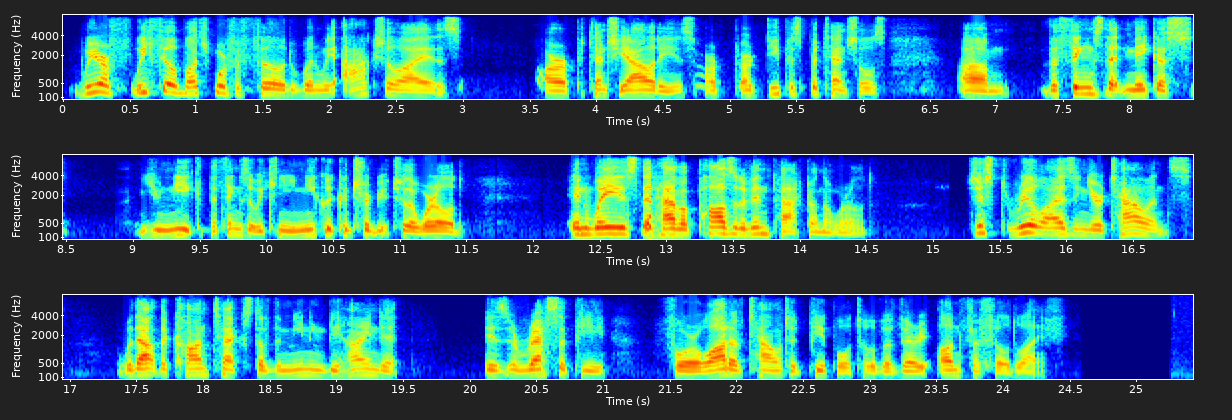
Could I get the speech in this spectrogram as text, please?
We are we feel much more fulfilled when we actualize our potentialities, our, our deepest potentials, um, the things that make us unique, the things that we can uniquely contribute to the world in ways that have a positive impact on the world. Just realizing your talents without the context of the meaning behind it is a recipe for a lot of talented people to live a very unfulfilled life.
